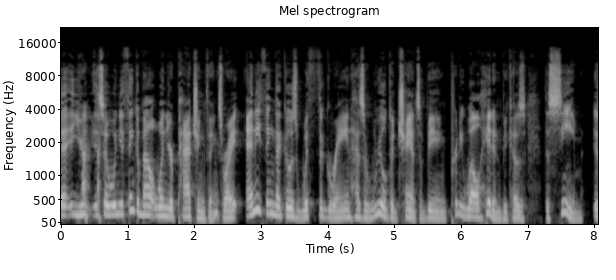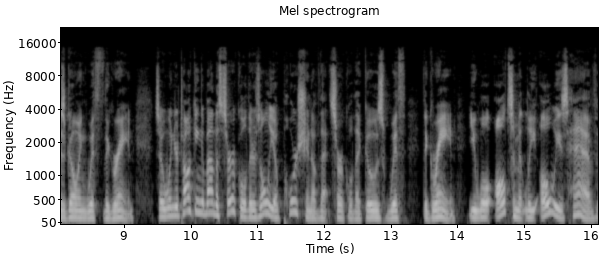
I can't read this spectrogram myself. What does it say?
uh, you so when you think about when you're patching things, right? Anything that goes with the grain has a real good chance of being pretty well hidden because the seam is going with the grain. So when you're talking about a circle, there's only a portion of that circle that goes with the grain. You will ultimately always have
